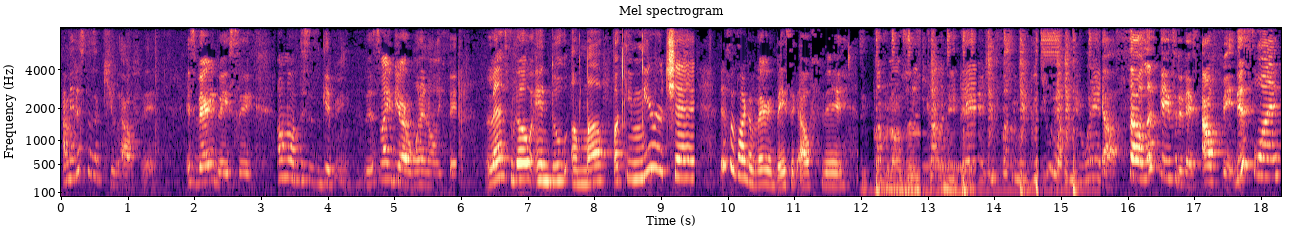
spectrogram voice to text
I mean, this is a cute outfit. It's very basic. I don't know if this is giving. This might be our one and only fit. Let's go and do a motherfucking mirror check. This is like a very basic outfit. Y'all, so let's get into the next outfit. This one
